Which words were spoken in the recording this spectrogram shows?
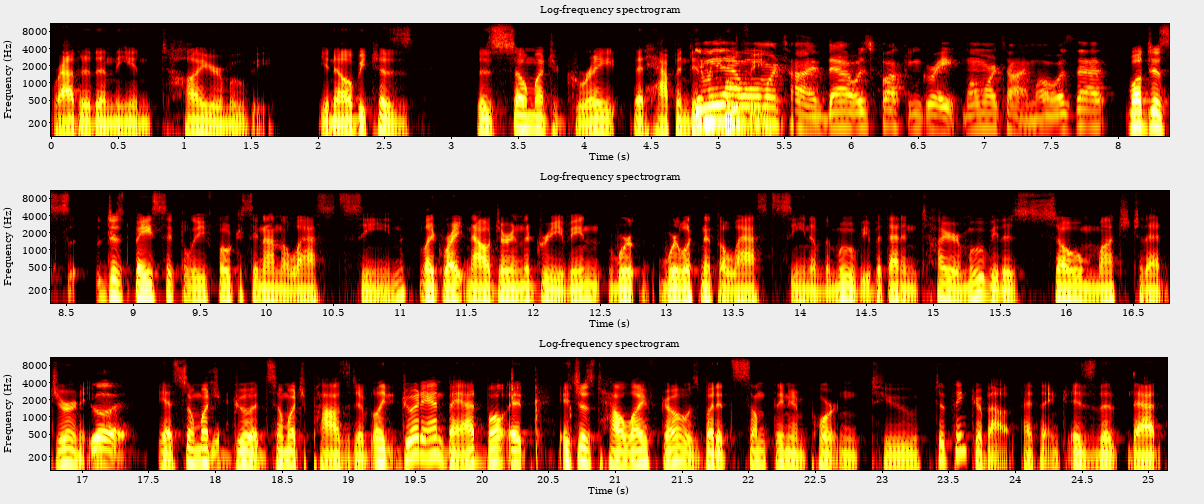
rather than the entire movie you know, because there's so much great that happened give in the movie. Give me that one more time that was fucking great one more time what was that well, just just basically focusing on the last scene. Like right now during the grieving, we're we're looking at the last scene of the movie, but that entire movie, there's so much to that journey. good Yeah, so much Yeah. good, so much positive, like good and bad. But it it's just how life goes. But it's something important to to think about. I think is that that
